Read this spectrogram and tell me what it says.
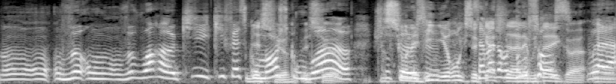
on, on veut, on, veut voir euh, qui, qui fait ce qu'on mange, ce qu'on boit. euh, je trouve que les c'est- vignerons qui se ça va cachent dans le derrière bon la bouteille, sens. quoi. Voilà, Ouais.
